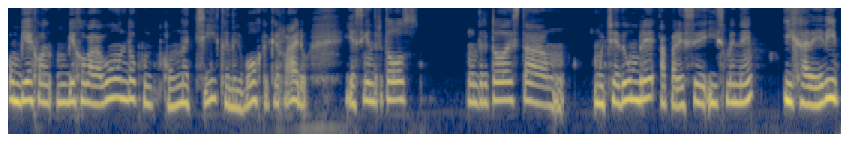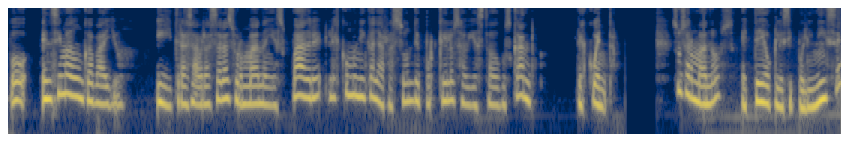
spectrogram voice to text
un viejo, un viejo vagabundo con, una chica en el bosque, qué raro. Y así entre todos, entre toda esta muchedumbre aparece Ismene, hija de Edipo, encima de un caballo, y tras abrazar a su hermana y a su padre, les comunica la razón de por qué los había estado buscando. Les cuenta. Sus hermanos, Eteocles y Polinice,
